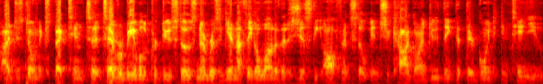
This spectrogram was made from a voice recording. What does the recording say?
I just don't expect him to, to ever be able to produce those numbers again. I think a lot of that is just the offense, though, in Chicago. I do think that they're going to continue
